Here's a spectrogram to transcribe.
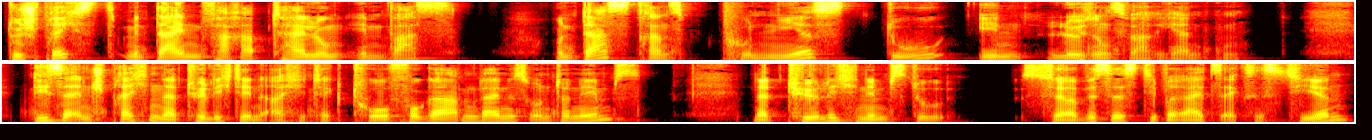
Du sprichst mit deinen Fachabteilungen im Was und das transponierst du in Lösungsvarianten. Diese entsprechen natürlich den Architekturvorgaben deines Unternehmens. Natürlich nimmst du Services, die bereits existieren,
